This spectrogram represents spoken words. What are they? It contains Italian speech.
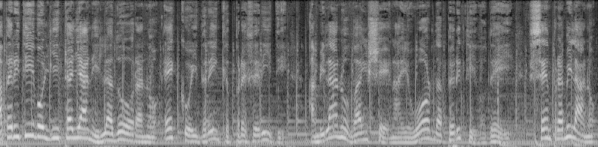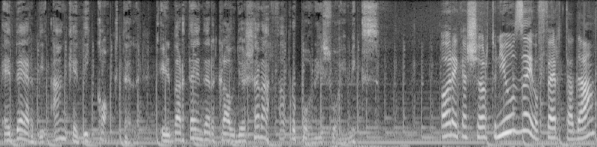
Aperitivo gli italiani l'adorano, ecco i drink preferiti. A Milano va in scena il World Aperitivo Day. Sempre a Milano è derby anche di cocktail. Il bartender Claudio Sciaraffa propone i suoi mix. Oreca Short News è offerta da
